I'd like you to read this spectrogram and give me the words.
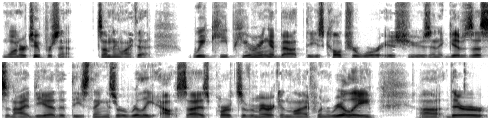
1 or 2%, something like that. We keep hearing about these culture war issues, and it gives us an idea that these things are really outsized parts of American life when really uh, they're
